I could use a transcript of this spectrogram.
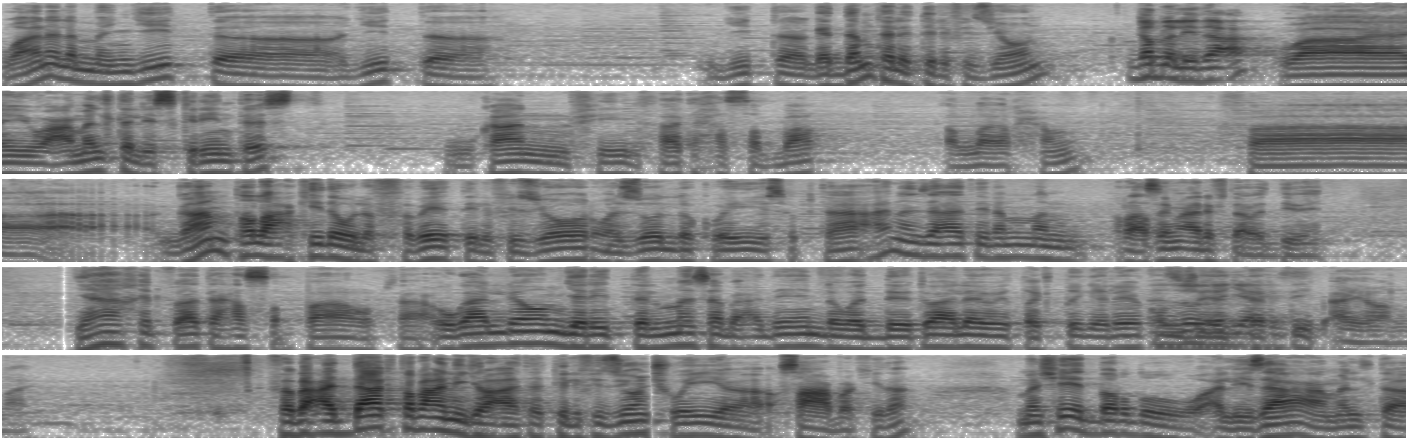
وأنا لما جيت آه، جيت آه، جيت قدمت للتلفزيون. قبل الإذاعة؟ وعملت ال screen test. وكان في فاتح الصباغ الله يرحمه. فقام طلع كده ولف بيه التلفزيون والزول ده كويس وبتاع. أنا ذاتي لما راسي ما عرفت أودي وين. يا أخي الفاتح الصباغ وبتاع. وقال لهم جريده المسا بعدين لو وديتوها عليه ويطقطق عليكم زي. الترتيب. أي أيوة والله. فبعد ذاك طبعا إجراءات التلفزيون شوية صعبة كده. مشيت برضو الإذاعة عملت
